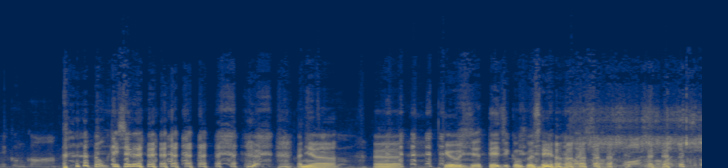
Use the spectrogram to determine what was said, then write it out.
내 꿈꿔. 웃기시네 안녕 어, 그 우리 집 돼지 꿈꾸세요. 맛있어. 와, 정말 완전 크다.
